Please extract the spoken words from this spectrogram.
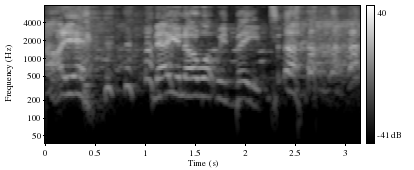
Oh yeah. now you know what we beeped.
